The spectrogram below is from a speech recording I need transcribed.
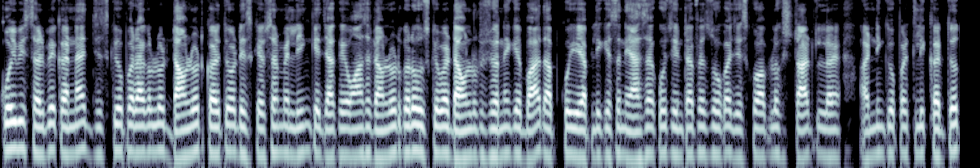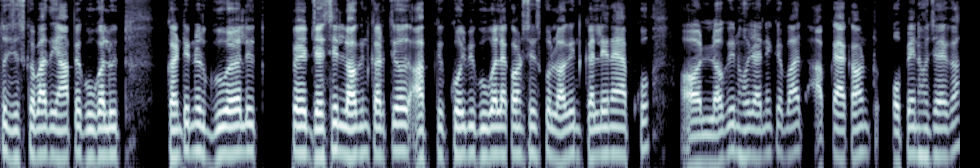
कोई भी सर्वे करना है, जिसके ऊपर अगर लोग डाउनलोड करते हो डिस्क्रिप्शन में लिंक है, जाके वहाँ से डाउनलोड करो, उसके बाद डाउनलोड करने के बाद आपको ये एप्लीकेशन ऐसा कुछ इंटरफेस होगा, जिसको आप लोग स्टार्ट अर्निंग के ऊपर क्लिक करते हो तो जिसके बाद यहाँ पे Google with continue Google with पे जैसे लॉगिन करते हो, आपके कोई भी गूगल अकाउंट से इसको लॉगिन कर लेना है आपको और लॉगिन हो जाने के बाद आपका अकाउंट ओपन हो जाएगा।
